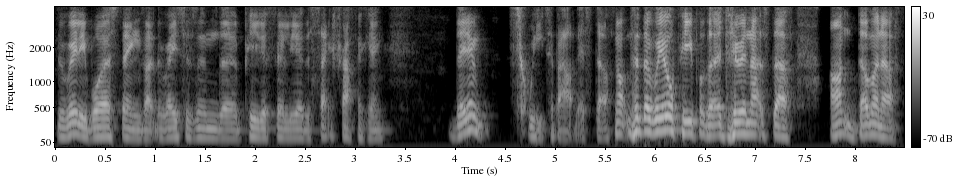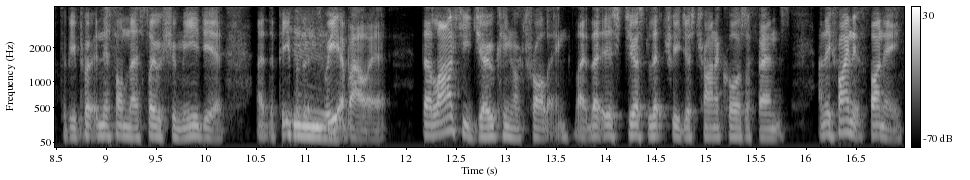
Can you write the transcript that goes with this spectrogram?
the really worst things like the racism, the pedophilia, the sex trafficking, they don't tweet about this stuff. Not the, the real people that are doing that stuff aren't dumb enough to be putting this on their social media. Like the people that Mm. tweet about it, they're largely joking or trolling. Like that it's just literally just trying to cause offense, and they find it funny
